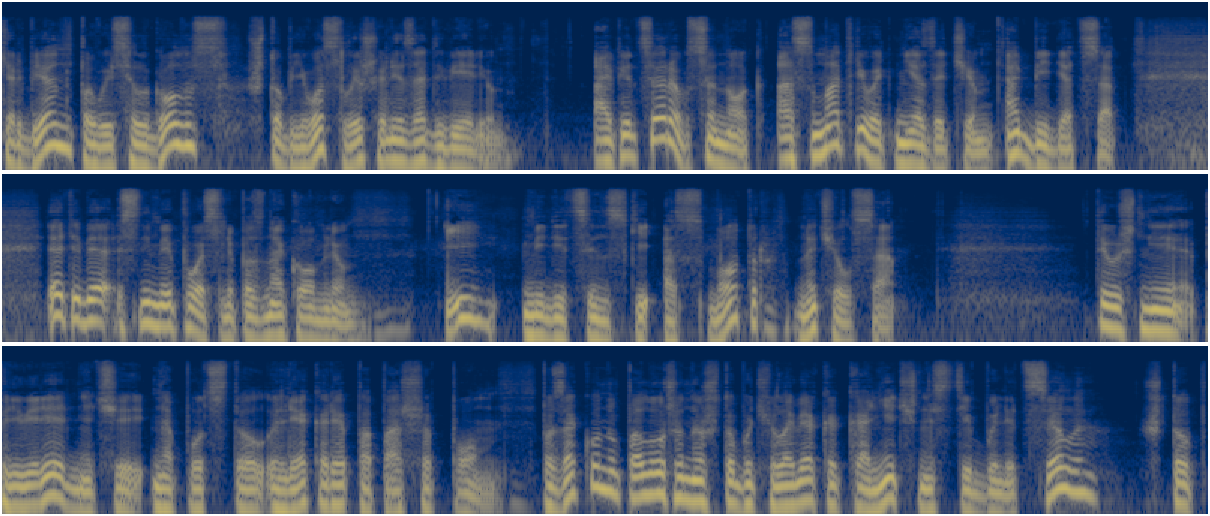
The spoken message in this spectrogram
Кербиан повысил голос, чтобы его слышали за дверью. «Офицеров, сынок, осматривать незачем, обидятся. Я тебя с ними после познакомлю». И медицинский осмотр начался. «Ты уж не привередничай», — напутствовал лекаря папаша Пом. «По закону положено, чтобы у человека конечности были целы, чтоб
